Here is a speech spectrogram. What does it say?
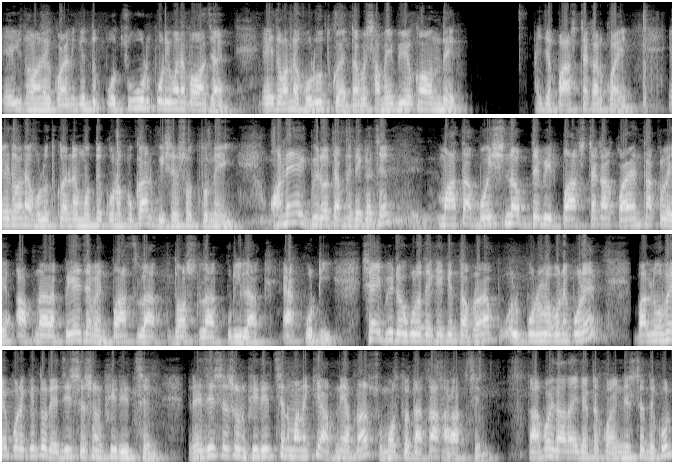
এই ধরনের কয়েন কিন্তু প্রচুর পরিমাণে পাওয়া যায়। এই ধরনের হলুদ কয়েন তারপর স্বামী বিবেকানন্দের এই যে পাঁচ টাকার কয়েন এই ধরনের হলুদ কয়েনের মধ্যে কোনো প্রকার বিশেষত্ব নেই। অনেক ভিডিওতে আপনি দেখেছেন। মাতা বৈষ্ণব দেবীর পাঁচ টাকার কয়েন থাকলে আপনারা পেয়ে যাবেন পাঁচ লাখ, দশ লাখ, কুড়ি লাখ, এক কোটি। সেই ভিডিওগুলো দেখে কিন্তু আপনারা প্রল- প্রলোভনে পড়ে বা লোভে পড়ে কিন্তু রেজিস্ট্রেশন ফি দিচ্ছেন। রেজিস্ট্রেশন ফি দিচ্ছেন মানে কি আপনি আপনার সমস্ত টাকা হারাচ্ছেন। তারপরে দাদা, এই যে একটা কয়েন এসছে, দেখুন,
